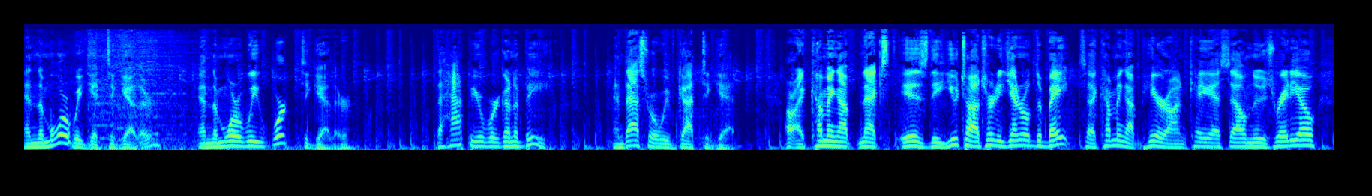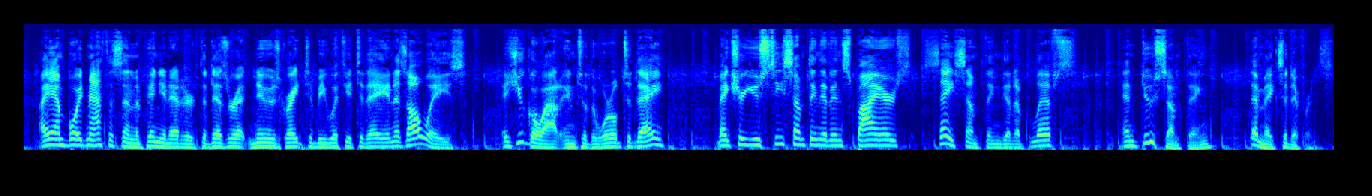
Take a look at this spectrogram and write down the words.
And the more we get together and the more we work together, the happier we're going to be. And that's where we've got to get. All right, coming up next is the Utah Attorney General debate uh, coming up here on KSL News Radio. I am Boyd Matheson, opinion editor at the Deseret News. Great to be with you today. And as always, as you go out into the world today, make sure you see something that inspires, say something that uplifts, and do something that makes a difference.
